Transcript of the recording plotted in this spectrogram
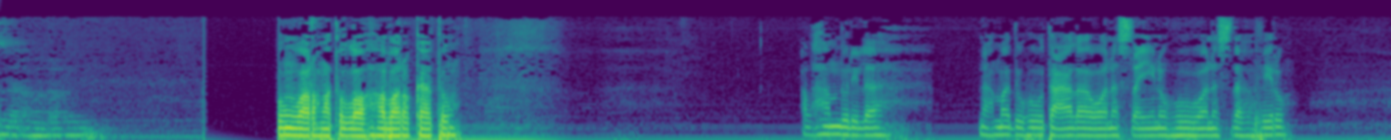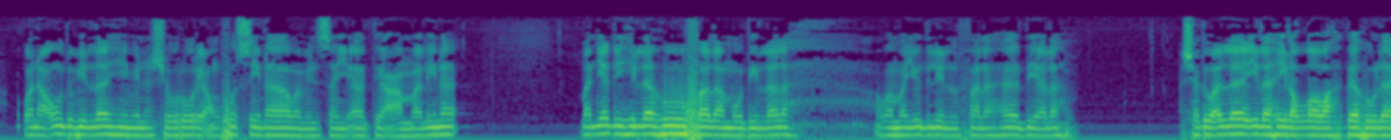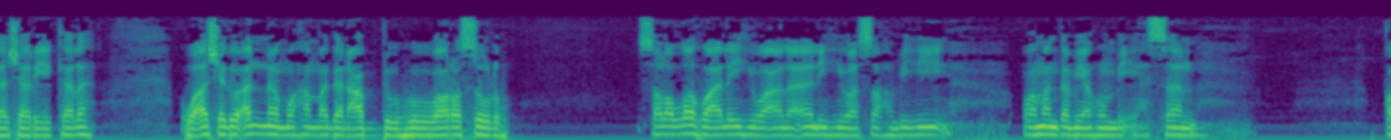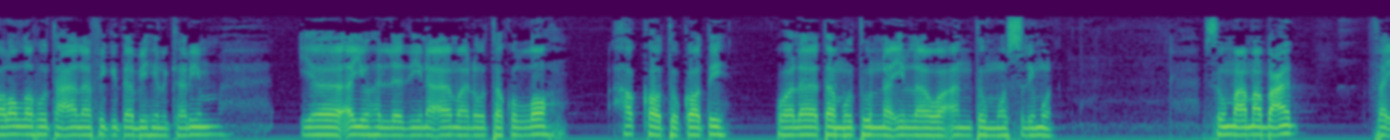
Bismillahirrahmanirrahim. warahmatullahi wabarakatuh. Alhamdulillah nahmaduhu ta'ala wa nasta'inuhu wa nastaghfiruh wa na'udzu billahi min syururi anfusina wa min sayyiati a'malina man yahdihillahu fala mudhillalah wa may yudlil fala hadiyalah Asyhadu an la ilaha illallah wahdahu la asyhadu anna Muhammadan abduhu wa rasuluh sallallahu alaihi wa ala alihi wa sahbihi wa man tabi'ahum bi ihsan. Qala Allah Ta'ala fi kitabihil karim Ya ayyuhalladzina amanu taqullaha haqqa tuqatih wa la tamutunna illa wa antum muslimun. Summa ma ba'd fa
